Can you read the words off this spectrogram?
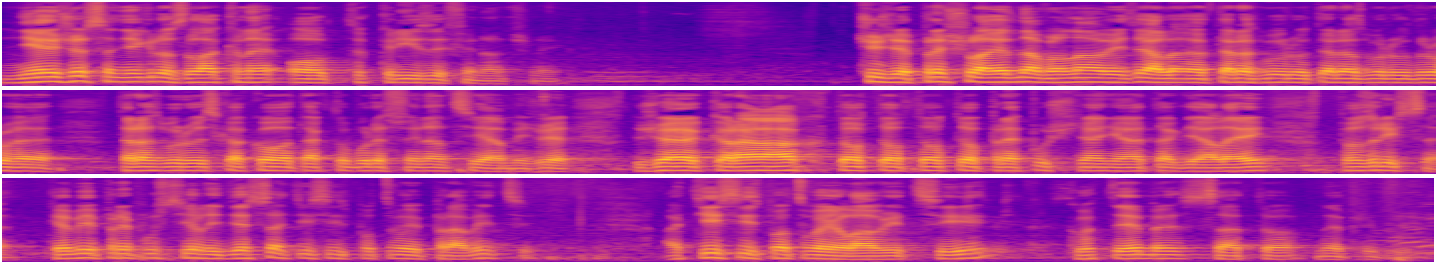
Nie, že se někdo zlakne od krízy finanční. Čiže prešla jedna vlna, víte, ale teraz budou, teraz budou druhé. Teraz budou vyskakovat, tak to bude s financiami, že, že krách, toto, toto, prepušťání a tak dále. Pozri se, keby prepustili 10 tisíc po tvojej pravici a tisíc po tvojej lavici, k tebe sa to nepriblíži.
